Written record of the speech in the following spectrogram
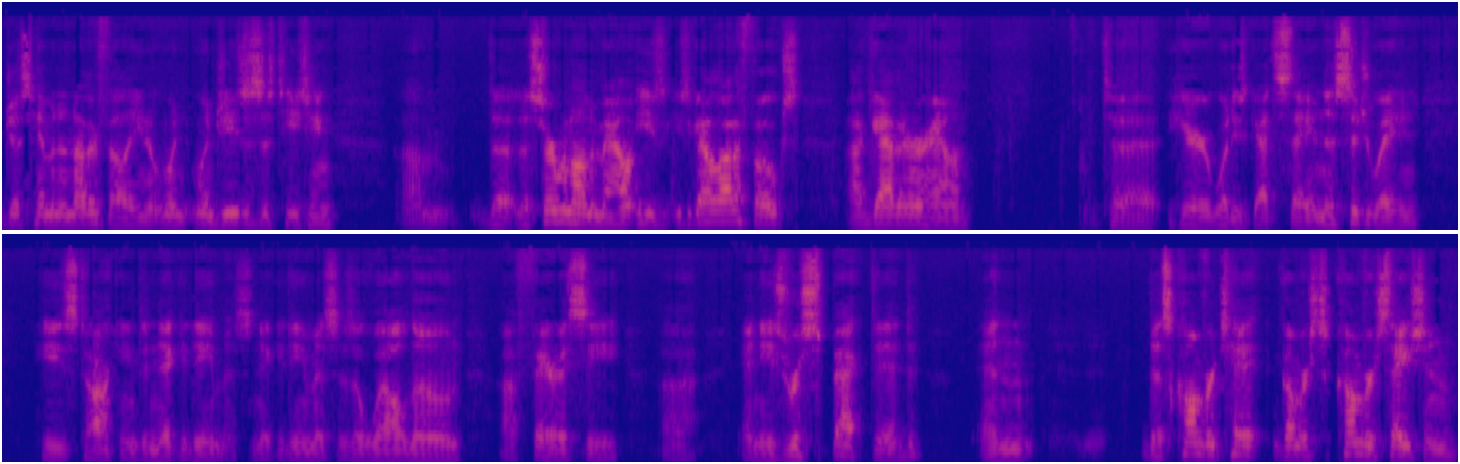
just him and another fellow. You know, when, when Jesus is teaching um, the, the Sermon on the Mount, he's, he's got a lot of folks uh, gathered around to hear what he's got to say. In this situation, he's talking to Nicodemus. Nicodemus is a well known uh, Pharisee, uh, and he's respected. And this conversa- conversation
